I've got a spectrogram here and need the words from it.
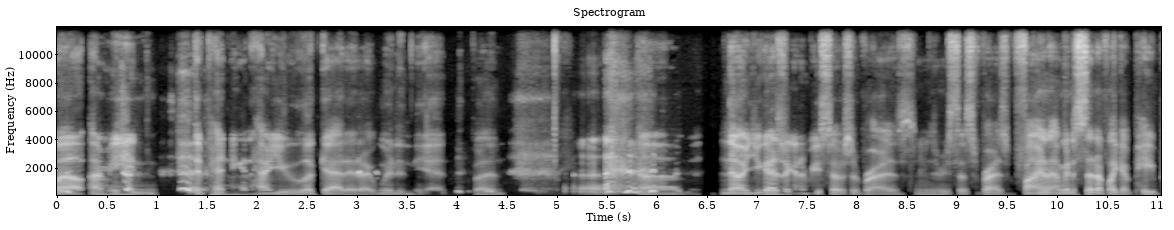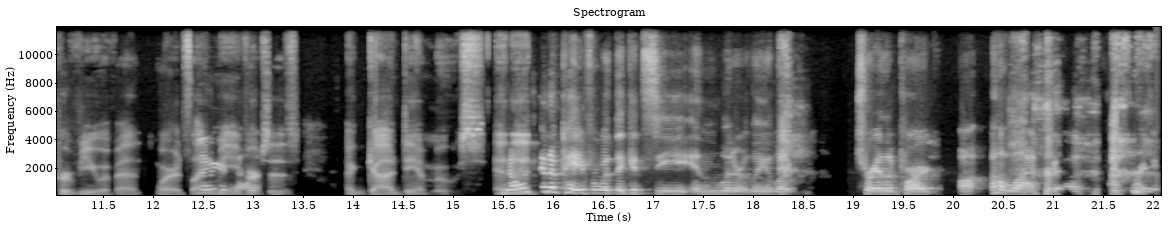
well, I mean, depending on how you look at it, I win in the end. But um, no, you guys are gonna be so surprised. You're gonna be so surprised. Finally, I'm gonna set up like a pay per view event where it's like me versus a goddamn moose, and no then one's gonna pay for what they could see in literally like trailer park uh, Alaska for free.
